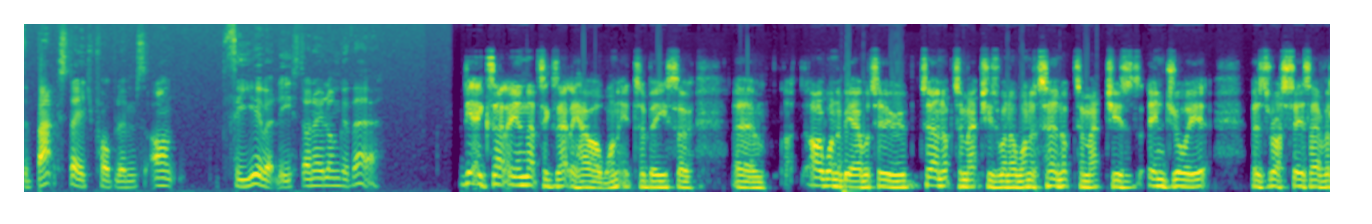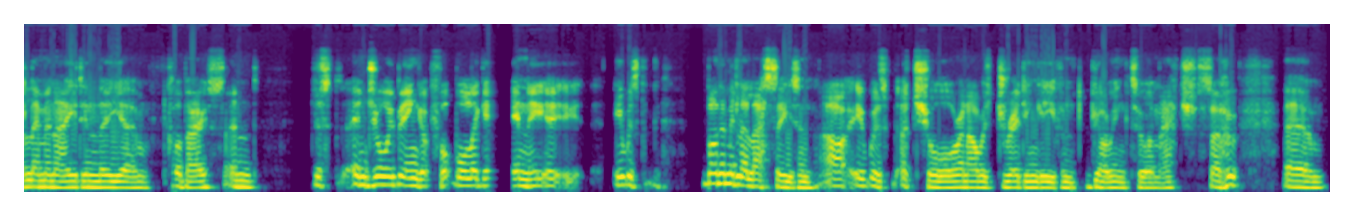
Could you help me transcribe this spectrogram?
the backstage problems aren't for you at least are no longer there yeah exactly and that's exactly how i want it to be so um, i want to be able to turn up to matches when i want to turn up to matches enjoy it as ross says have a lemonade in the um, clubhouse and just enjoy being at football again it, it was by the middle of last season, uh, it was a chore, and I was dreading even going to a match. So, um,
